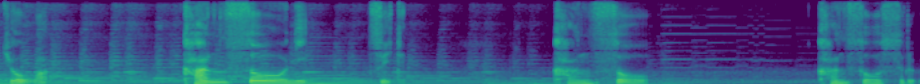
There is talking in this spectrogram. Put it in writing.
今日は乾燥について。乾燥乾燥する。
